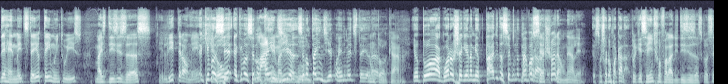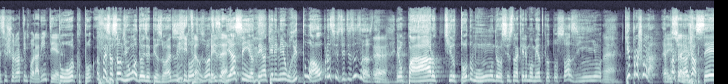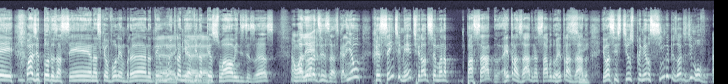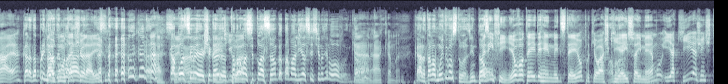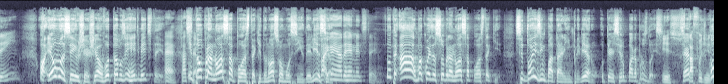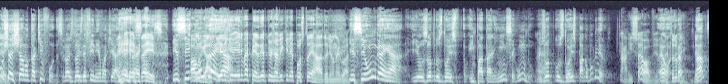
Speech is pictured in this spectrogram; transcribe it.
The Handmaid's Tale tem muito isso, mas This Is Us, literalmente, É que você, é que você não tá em dia, você não tá em dia com Handmaid's Tale, né? Não tô, cara. Eu tô, agora eu cheguei na metade da segunda Mas temporada. você é chorão, né, Ale? Eu sou chorão pra caralho. Porque se a gente for falar de This Is Us com você, você chorou a temporada inteira. Tô, tô, com exceção de um ou dois episódios e Então, todos os outros. pois é. E assim, eu tenho aquele meio ritual pra assistir This Is Us, né? É, eu paro, tiro todo mundo, eu assisto naquele momento que eu tô sozinho. É. Que é pra chorar. É, É pra chorar. aí. Eu já sei quase todas as cenas que eu vou lembrando. Eu tenho muito na minha vida caralho. Pessoal em This Is Us. Não, eu Ale- adoro This Is Us, cara. E eu, recentemente, final de semana passado, retrasado, né? Sábado retrasado, Sim. eu assisti os primeiros cinco episódios de novo. Ah, é? Cara, da primeira Tava com vontade de temporada. chorar, é isso? Cara, Ah, acabou lá, de ser, eu chegar, eu tava numa situação que eu tava ali assistindo de novo. Então, Caraca, mano. cara, tava muito gostoso. Então, Mas enfim, eu votei The Handmaid's Tale, porque eu acho que é isso aí mesmo. E aqui a gente tem... ó, eu, você e o Chechel votamos em Handmaid's Tale. É, tá certo. Então, pra nossa aposta aqui do nosso almocinho delícia, Vai ganhar The Handmaid's Tale. não tem- Ah, uma coisa sobre a nossa aposta aqui. Se dois empatarem em primeiro, o terceiro paga pros dois. Isso, certo? tá fudido, Como é o Chechel não tá aqui, foda-se. Nós dois definimos aqui a regra. Isso, né? é isso. E se um gato. Ganhar... Ele, ele vai perder porque eu já vi que ele apostou errado ali um negócio. E se um ganhar e os outros dois empatarem em segundo, os, É. out- os dois pagam pro primeiro. Ah, isso é óbvio. É né? óbvio, Tudo né? bem, Tá?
